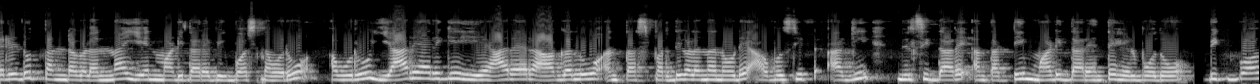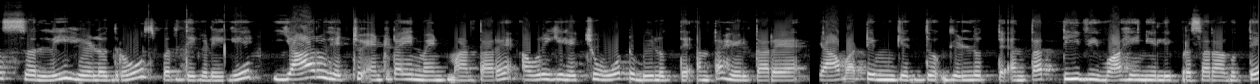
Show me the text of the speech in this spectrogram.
ಎರಡು ತಂಡಗಳನ್ನ ಏನ್ ಮಾಡಿದ್ದಾರೆ ಬಿಗ್ ಬಾಸ್ ನವರು ಅವರು ಯಾರ್ಯಾರಿಗೆ ಯಾರ್ಯಾರು ಆಗಲು ಅಂತ ಸ್ಪರ್ಧಿಗಳನ್ನ ನೋಡಿ ಆಪೋಸಿಟ್ ಆಗಿ ನಿಲ್ಸಿದ್ದಾರೆ ಅಂತ ಟೀಮ್ ಮಾಡಿದ್ದಾರೆ ಅಂತ ಹೇಳ್ಬೋದು. ಬಿಗ್ ಬಾಸ್ ಅಲ್ಲಿ ಹೇಳಿದ್ರು ಸ್ಪರ್ಧಿಗಳಿಗೆ ಯಾರು ಹೆಚ್ಚು ಎಂಟರ್ಟೈನ್ಮೆಂಟ್ ಮಾಡ್ತಾರೆ, ಅವರಿಗೆ ಹೆಚ್ಚು ಓಟು ಬೀಳುತ್ತೆ ಅಂತ ಹೇಳ್ತಾರೆ. ಯಾವ ಟೀಮ್ ಗೆದ್ದು ಗೆಲ್ಲುತ್ತೆ ಅಂತ ಟಿವಿ ವಾಹಿನಿಯಲ್ಲಿ ಪ್ರಸಾರ ಆಗುತ್ತೆ,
